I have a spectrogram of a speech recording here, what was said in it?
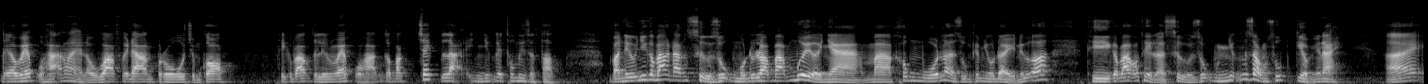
Đây là web của hãng này là wafedanpro.com. Thì các bác có thể lên web của hãng các bác check lại những cái thông tin sản phẩm. Và nếu như các bác đang sử dụng một đôi loa 30 ở nhà mà không muốn là dùng thêm nhiều đẩy nữa thì các bác có thể là sử dụng những dòng súp kiểu như này. Đấy.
